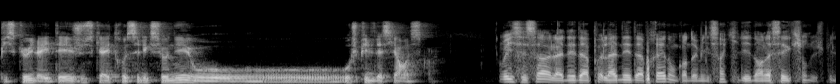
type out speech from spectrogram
puisqu'il a été jusqu'à être sélectionné au, au Spiel des Jahres. Quoi. Oui, c'est ça. L'année d'après, donc en 2005, il est dans la sélection du Spiel.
